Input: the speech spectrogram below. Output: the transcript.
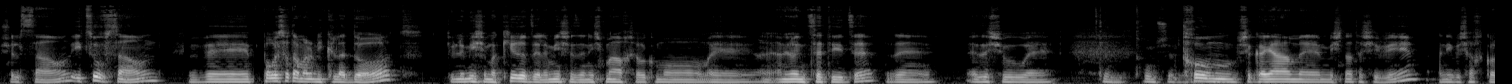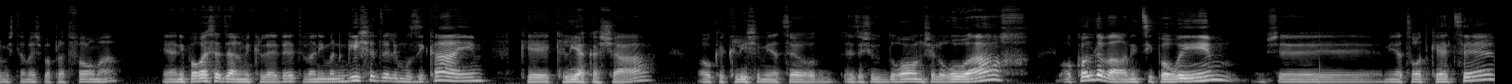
של סאונד, עיצוב סאונד, ופורס אותם על מקלדות. למי שמכיר את זה, למי שזה נשמע עכשיו כמו, אה, אני לא המצאתי את זה, זה איזשהו אה, כן, תחום, של... תחום שקיים אה, משנות ה-70. אני בסך הכל משתמש בפלטפורמה. אני פורס את זה על מקלדת ואני מנגיש את זה למוזיקאים ככלי הקשה, או ככלי שמייצר איזשהו דרון של רוח, או כל דבר, אני ציפורים שמייצרות קצב.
